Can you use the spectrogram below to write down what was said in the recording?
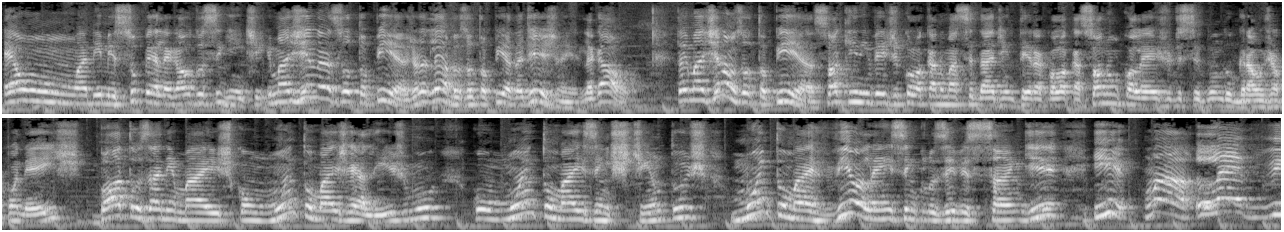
é um anime super legal do seguinte: imagina Zootopia, lembra Zootopia da Disney? Legal? Então imagina um Zootopia, só que em vez de colocar numa cidade inteira, coloca só num colégio de segundo grau japonês, bota os animais com muito mais realismo, com muito mais instintos, muito mais violência, inclusive sangue, e uma leve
